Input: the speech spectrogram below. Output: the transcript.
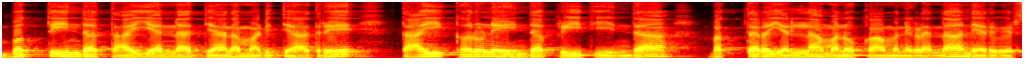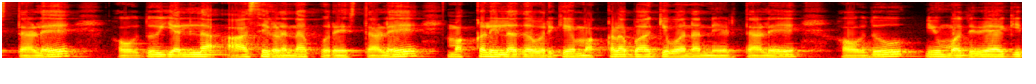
ಭಕ್ತಿಯಿಂದ ತಾಯಿಯನ್ನು ಧ್ಯಾನ ಮಾಡಿದ್ದೆ ಆದರೆ ತಾಯಿ ಕರುಣೆಯಿಂದ, ಪ್ರೀತಿಯಿಂದ ಭಕ್ತರ ಎಲ್ಲ ಮನೋಕಾಮನೆಗಳನ್ನು ನೆರವೇರಿಸ್ತಾಳೆ. ಹೌದು, ಎಲ್ಲ ಆಸೆಗಳನ್ನು ಪೂರೈಸ್ತಾಳೆ. ಮಕ್ಕಳಿಲ್ಲದವರಿಗೆ ಮಕ್ಕಳ ಭಾಗ್ಯವನ್ನು ನೀಡ್ತಾಳೆ. ಹೌದು, ನೀವು ಮದುವೆಯಾಗಿ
